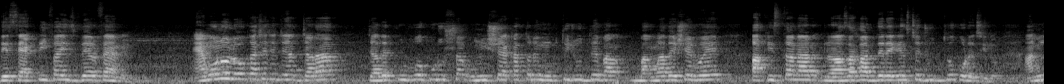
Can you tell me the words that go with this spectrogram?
দে স্যাক্রিফাইস দেয়ার ফ্যামিলি এমনও লোক আছে যে যারা, যাদের পূর্বপুরুষরা উনিশশো একাত্তরে মুক্তিযুদ্ধে বাংলাদেশের হয়ে পাকিস্তান আর রাজাকারদের এগেনস্টে যুদ্ধ করেছিল। আমি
